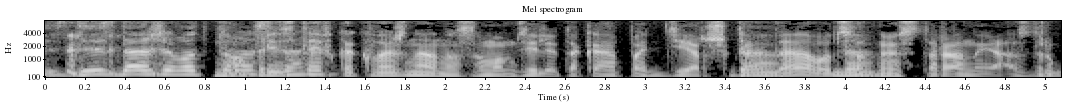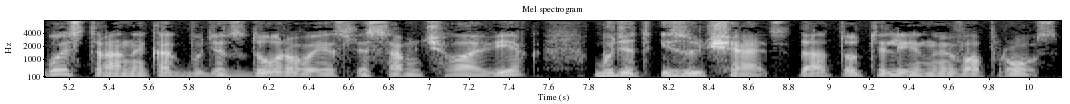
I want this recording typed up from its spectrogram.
здесь даже вот Но просто... представь, как важна на самом деле такая поддержка, да, да вот да. с одной стороны. А с другой стороны, как будет здорово, если сам человек будет изучать, да, тот или иной вопрос.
